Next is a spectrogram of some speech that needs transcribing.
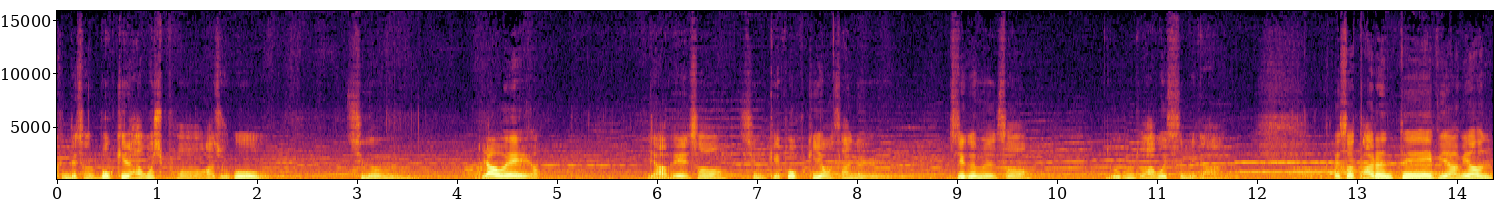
근데 저는 뽑기를 하고 싶어 가지고 지금 야외에요. 야외에서 지금 이렇게 뽑기 영상을 찍으면서 녹음도 하고 있습니다. 그래서 다른 때에 비하면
